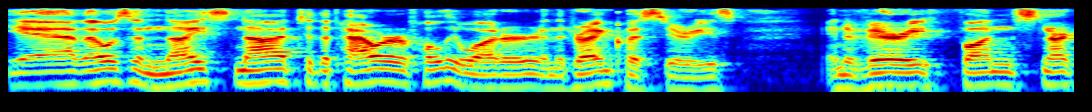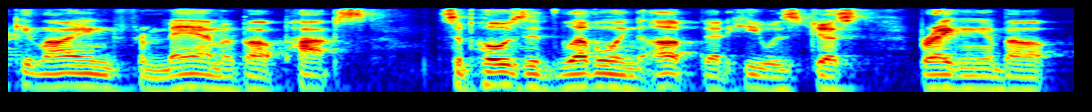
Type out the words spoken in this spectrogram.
Yeah, that was a nice nod to the power of holy water in the Dragon Quest series, and a very fun, snarky line from Maam about Popp's supposed leveling up that he was just bragging about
